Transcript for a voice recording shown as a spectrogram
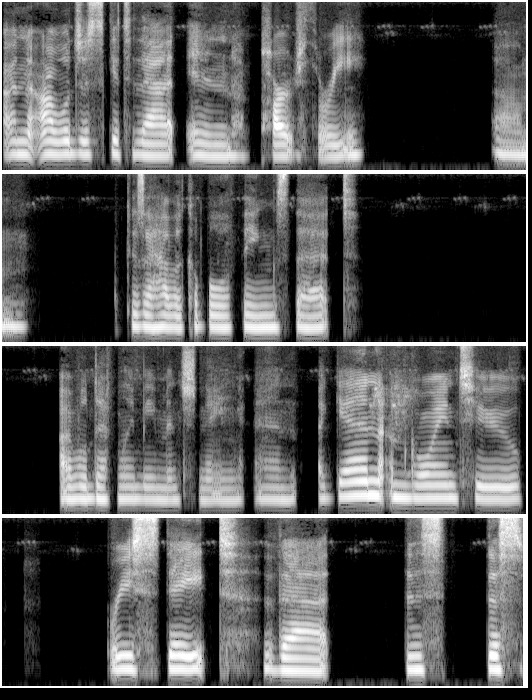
and I will just get to that in part three. Um, because I have a couple of things that I will definitely be mentioning. And again, I'm going to restate that this this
